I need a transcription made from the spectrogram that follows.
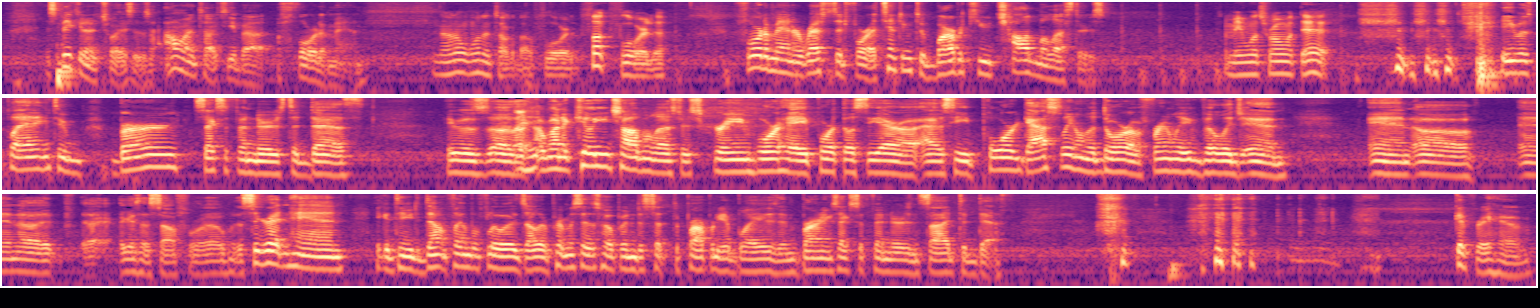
Speaking of choices, I want to talk to you about a Florida man. No, I don't want to talk about Florida. Fuck Florida. Florida man arrested for attempting to barbecue child molesters. I mean, what's wrong with that? he was planning to burn sex offenders to death. He was uh, like, "I'm going to kill you, child molester!" Scream Jorge Porto Sierra as he poured gasoline on the door of Friendly Village Inn, and uh, and uh, I guess that's South Florida. With a cigarette in hand, he continued to dump flammable fluids all over premises, hoping to set the property ablaze and burning sex offenders inside to death. Good for him.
